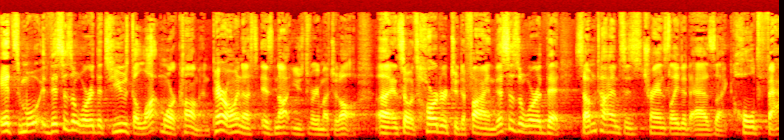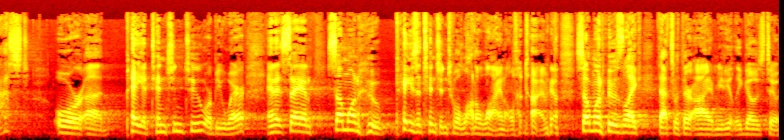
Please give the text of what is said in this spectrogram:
it's more, this is a word that's used a lot more common. Paroinos is not used very much at all. and so it's harder to define. This is a word that sometimes is translated as like hold fast or uh, pay attention to or beware. And it's saying someone who pays attention to a lot of wine all the time. You know, someone who's like, that's what their eye immediately goes to.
